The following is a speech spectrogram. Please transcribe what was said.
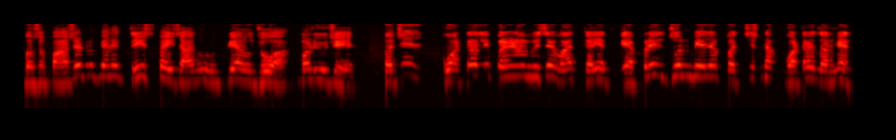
બસો પાસઠ રૂપિયા અને ત્રીસ પૈસાનું રૂપિયાનું જોવા મળ્યું છે. પછી ક્વાર્ટરલી પરિણામ વિશે વાત કરીએ એપ્રિલ જૂન બે હજાર પચીસના ક્વાર્ટર દરમિયાન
